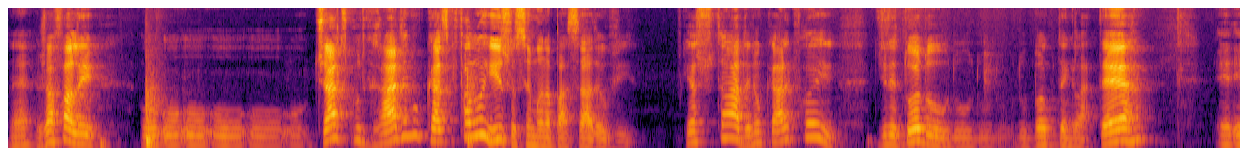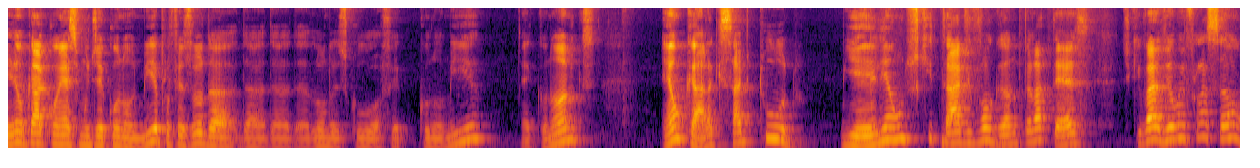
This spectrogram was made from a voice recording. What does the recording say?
Né? Eu já falei, o, o, o, o Charles Goodhart é um caso que falou isso a semana passada, eu vi. Fiquei assustado. Ele é um cara que foi diretor do, do, do, do Banco da Inglaterra, ele é um cara que conhece muito de economia, professor da, da, da, da London School of Economia, Economics. É um cara que sabe tudo. E ele é um dos que está advogando pela tese de que vai haver uma inflação.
